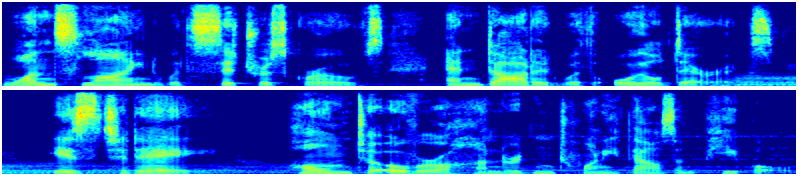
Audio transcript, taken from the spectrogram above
once lined with citrus groves and dotted with oil derricks, is today home to over 120,000 people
